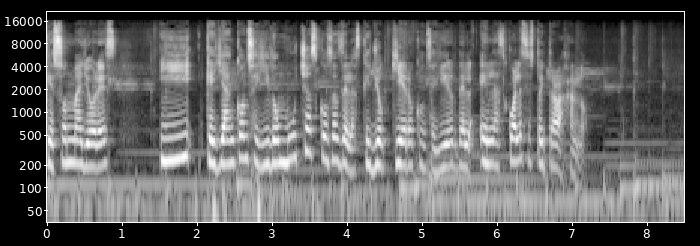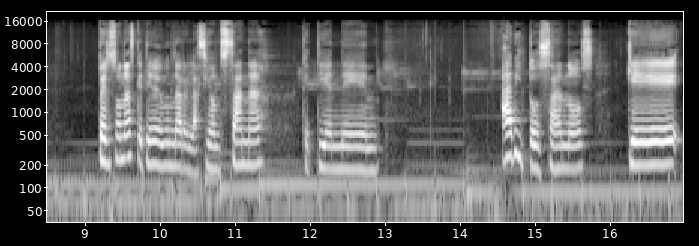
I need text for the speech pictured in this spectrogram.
que son mayores y que ya han conseguido muchas cosas de las que yo quiero conseguir, en las cuales estoy trabajando. Personas que tienen una relación sana, que tienen hábitos sanos, que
